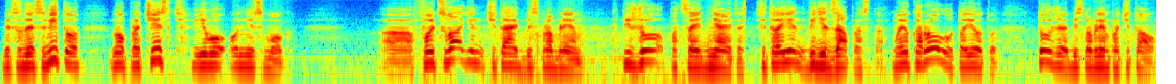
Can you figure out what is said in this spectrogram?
Mercedes Vito, но прочесть его он не смог. А, Volkswagen читает без проблем. Peugeot подсоединяется, Citroёn видит запросто. Мою Corolla, Toyota тоже без проблем прочитал.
